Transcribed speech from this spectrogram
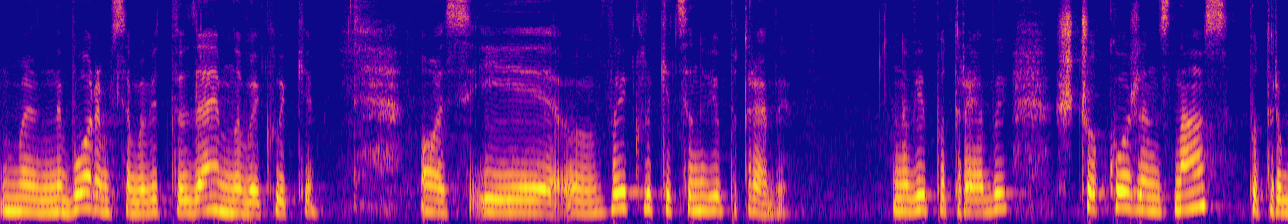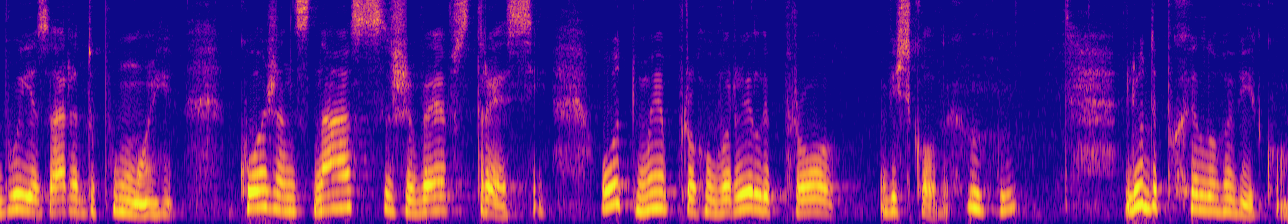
ми не боремося, ми відповідаємо на виклики. Ось і е, виклики це нові потреби. Нові потреби, що кожен з нас потребує зараз допомоги. Кожен з нас живе в стресі. От ми проговорили про військових. Люди похилого віку.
